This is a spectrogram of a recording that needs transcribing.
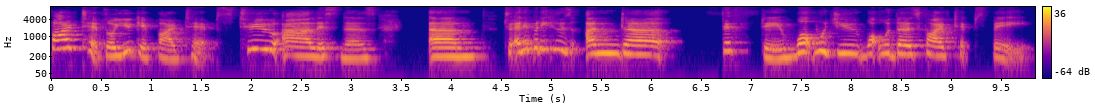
five tips, or you give five tips to our listeners. Um, to anybody who's under 50, what would you what would those five tips be?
